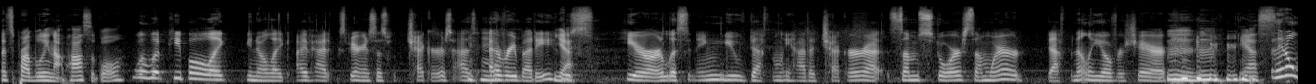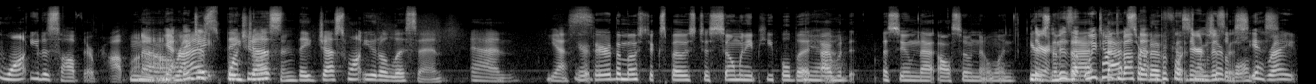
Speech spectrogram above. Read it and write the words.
that's probably not possible. Well, what people like, you know, like I've had experiences with checkers, as everybody Mm-hmm. Yes. who's here or listening, you've definitely had a checker at some store somewhere. Definitely overshare. Yes. They don't want you to solve their problem. No. Yeah, they right? just want you to listen. They just want you to listen. And yes. You're, they're the most exposed to so many people, but Yeah. I would assume that also no one They're them. invisible. That, We talked about sort that of before. They're customer service. invisible. Yes. Right.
